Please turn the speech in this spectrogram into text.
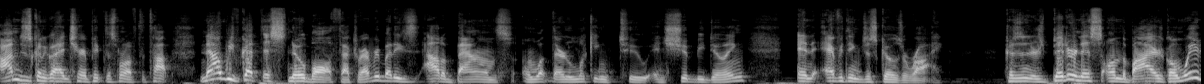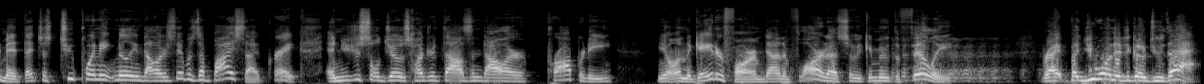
I'm just going to go ahead and cherry pick this one off the top. Now we've got this snowball effect where everybody's out of bounds on what they're looking to and should be doing, and everything just goes awry because there's bitterness on the buyers going, wait a minute, that just $2.8 million, it was a buy side. Great. And you just sold Joe's $100,000 property, you know, on the Gator farm down in Florida so he can move to Philly. right. But you wanted to go do that.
